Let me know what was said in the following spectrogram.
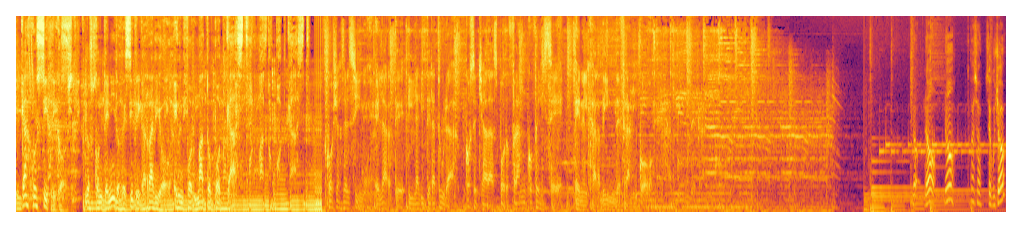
Gajos Cítricos. Los contenidos de Cítrica Radio en formato podcast. Joyas del cine, el arte y la literatura cosechadas por Franco Felice en el Jardín de Franco. No, no, no. ¿Qué pasó? ¿Se escuchó?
